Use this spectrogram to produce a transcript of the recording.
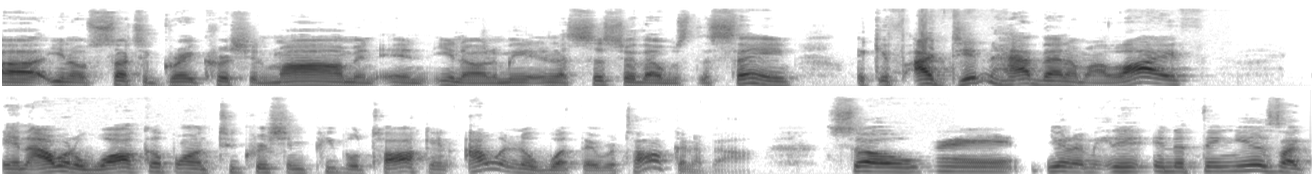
uh, you know, such a great Christian mom, and and you know what I mean, and a sister that was the same. Like if I didn't have that in my life, and I would walk up on two Christian people talking, I wouldn't know what they were talking about. So, right. you know what I mean? And, the thing is, like,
